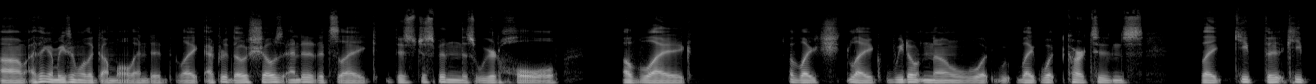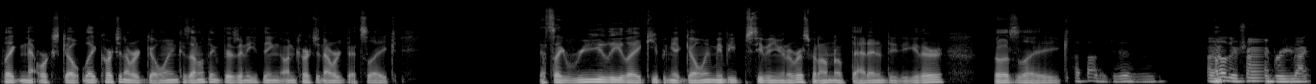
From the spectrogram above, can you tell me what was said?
um, I think Amazing World of Gumball ended. Like after those shows ended, it's like there's just been this weird hole of like of like like we don't know what like what cartoons like keep the keep like networks go like Cartoon Network going because I don't think there's anything on Cartoon Network that's like that's like really like keeping it going. Maybe Steven Universe, but I don't know if that ended either. So it's like I thought it did. I um, know they're trying to bring back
